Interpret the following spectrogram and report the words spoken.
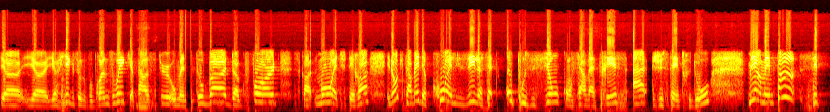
il y, a, y, a, y a Higgs au Nouveau-Brunswick, il y a Pallister au Manitoba, Doug Ford, Scott Moe, etc. Et donc, il permet de coaliser là, cette opposition conservatrice à Justin Trudeau. Mais en même temps, c'est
